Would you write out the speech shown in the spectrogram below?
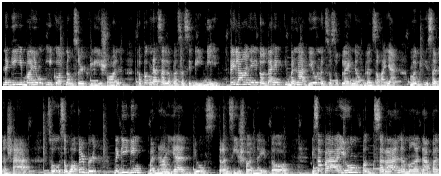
Nag-iiba yung ikot ng circulation kapag nasa labas na si baby. Kailangan niya ito dahil iba na yung nagsusupply ng blood sa kanya. Mag-isa na siya. So sa water birth, nagiging banayad yung transition na ito. Isa pa yung pagsara ng mga dapat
